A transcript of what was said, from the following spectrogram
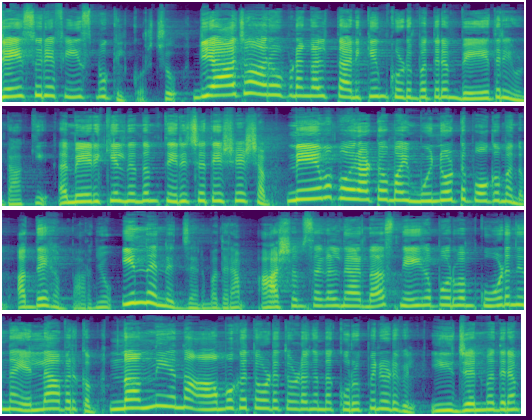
ജയസൂര്യ ഫേസ്ബുക്കിൽ കുറിച്ചു. വ്യാജ ആരോപണങ്ങൾ തനിക്കും കുടുംബത്തിനും വേദനയുണ്ടാക്കി. അമേരിക്കയിൽ നിന്നും തിരിച്ചെത്തിയ ശേഷം നിയമ പോരാട്ടവുമായി മുന്നോട്ട് പോകുമെന്നും അദ്ദേഹം പറഞ്ഞു. ഇന്ന് എന്റെ ജന്മദിനം. ആശംസകൾ നേർന്ന സ്നേഹപൂർവം കൂടെ നിന്ന എല്ലാവർക്കും നന്ദി എന്ന ആമുഖത്തോടെ തുടങ്ങുന്ന കുറിപ്പിനൊടുവിൽ ഈ ജന്മദിനം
